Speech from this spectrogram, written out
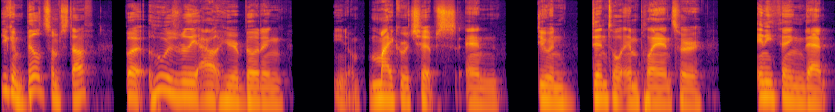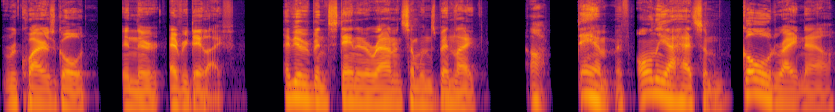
You can build some stuff, but who is really out here building, you know, microchips and doing dental implants or anything that requires gold in their everyday life? Have you ever been standing around and someone's been like, oh, damn, if only I had some gold right now,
